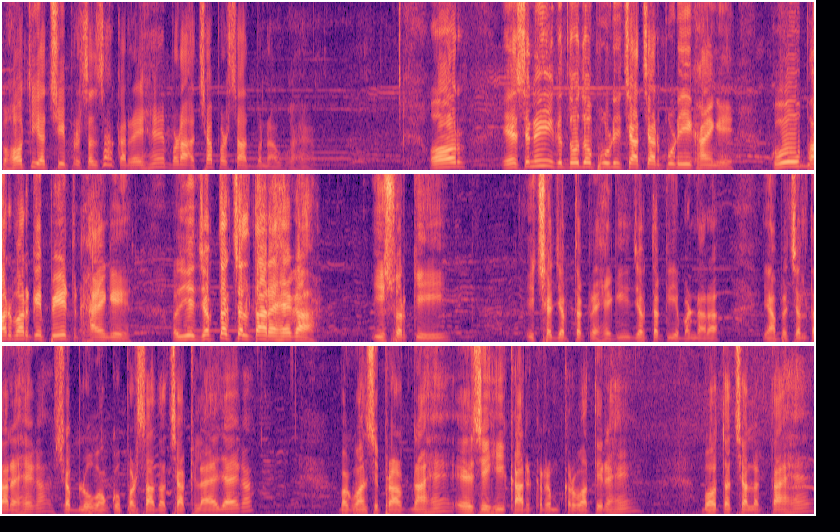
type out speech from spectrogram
बहुत ही अच्छी प्रशंसा कर रहे हैं, बड़ा अच्छा प्रसाद बना हुआ है। और ऐसे नहीं कि दो दो पूड़ी, चार चार पूड़ी ही खाएँगे। खूब भर भर के पेट खाएँगे। और ये जब तक चलता रहेगा, ईश्वर की इच्छा जब तक रहेगी, जब तक ये भंडारा यहाँ पे चलता रहेगा, सब लोगों को प्रसाद अच्छा खिलाया जाएगा। भगवान से प्रार्थना है, ऐसे ही कार्यक्रम करवाते रहें। बहुत अच्छा लगता है।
